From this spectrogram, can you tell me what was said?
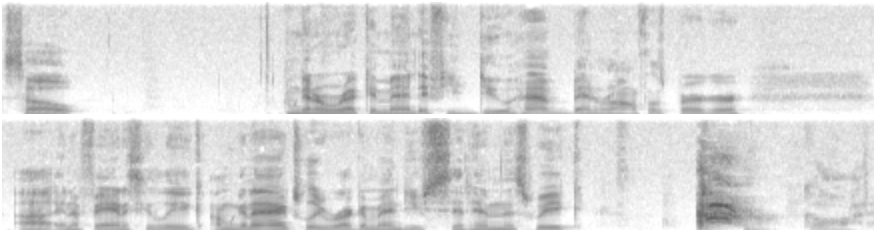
So I'm going to recommend if you do have Ben Roethlisberger uh, in a fantasy league, I'm going to actually recommend you sit him this week. God.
